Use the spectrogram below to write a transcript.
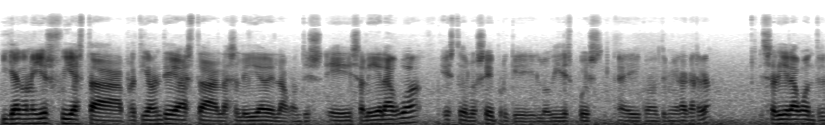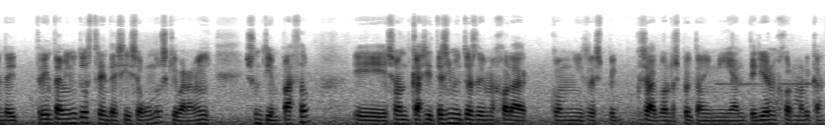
Y ya con ellos fui hasta prácticamente hasta la salida del agua. Entonces eh, salí del agua, esto lo sé porque lo vi después eh, cuando terminé la carrera. Salí del agua en 30, 30, minutos, 36 segundos, que para mí es un tiempazo. son casi 3 minutos de mejora con, mi o sea, con respecto a mi anterior mejor marca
